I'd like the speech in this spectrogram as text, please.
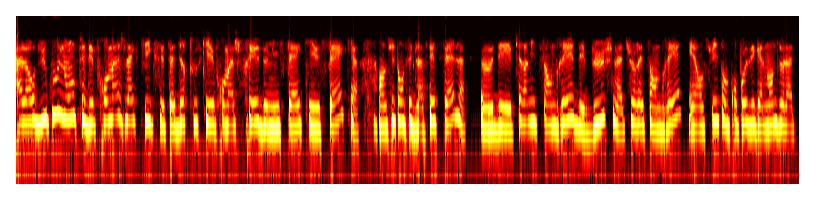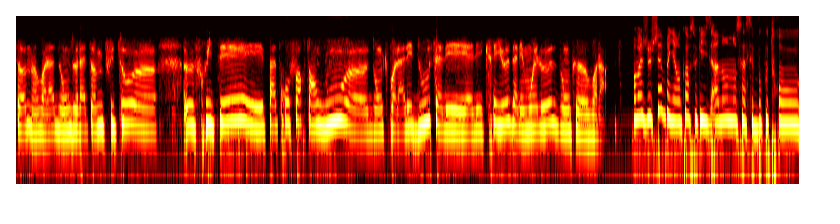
Alors du coup non, c'est des fromages lactiques, c'est-à-dire tout ce qui est fromage frais, demi-sec et sec. Ensuite on fait de la faisselle, euh, des pyramides cendrées, des bûches nature et cendrées. Et ensuite on propose également de la tome, voilà donc de la tome plutôt euh, euh, fruitée et pas trop forte en goût. euh, donc voilà, elle est douce, elle est, elle est crayeuse, elle est moelleuse, donc voilà. Fromage de chèvre, il y a encore ceux qui disent ah non non ça c'est beaucoup trop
